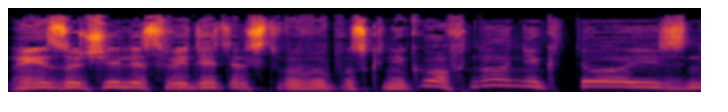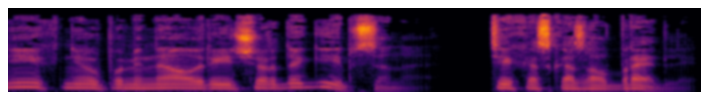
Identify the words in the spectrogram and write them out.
Мы изучили свидетельства выпускников, но никто из них не упоминал Ричарда Гибсона, — тихо сказал Брэдли.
